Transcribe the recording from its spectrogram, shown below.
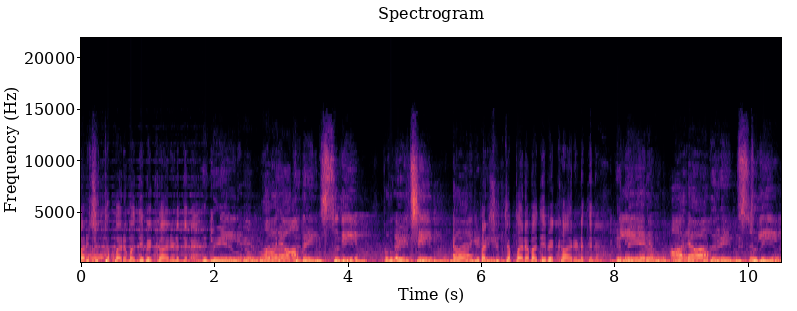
പരിശുദ്ധ പരമദിവ്യകാരണത്തിന് ദിവ്യകാരണത്തിന് പരിശുദ്ധ പരമദിവ്യകാരണത്തിന് ദിവ്യകാരണത്തിന്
